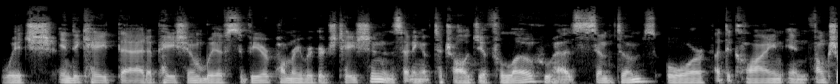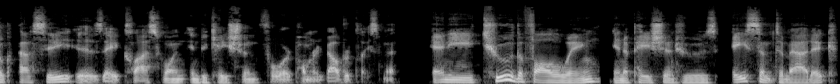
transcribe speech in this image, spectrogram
which indicate that a patient with severe pulmonary regurgitation in the setting of tetralogy of Fallot who has symptoms or a decline in functional capacity is a class one indication for pulmonary valve replacement. Any two of the following in a patient who's asymptomatic,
